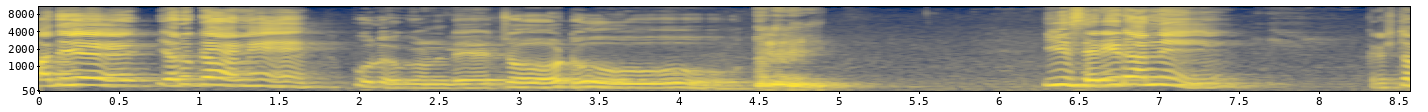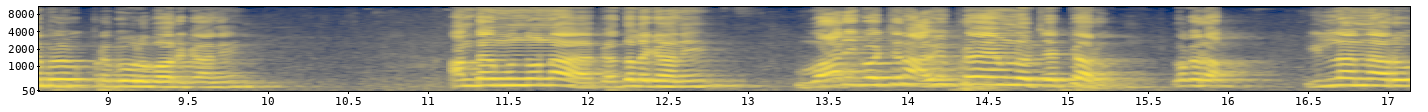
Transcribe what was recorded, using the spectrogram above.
అది ఏ ఎరుగానే పులుగుండే చోటు. ఈ శరీరాన్ని కృష్ణ ప్రభువుల వారు కానీ అంతకుముందు ఉన్న పెద్దలు కానీ వారికి వచ్చిన అభిప్రాయంలో చెప్పారు. ఒకరు ఇల్లు అన్నారు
